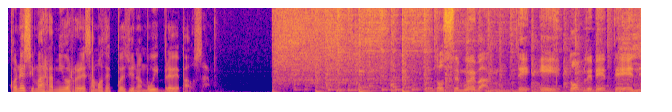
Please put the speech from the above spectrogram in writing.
Con eso y más, amigos, regresamos después de una muy breve pausa. No se muevan de EWTN,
